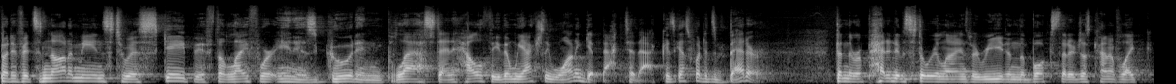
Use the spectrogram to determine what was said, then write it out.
But if it's not a means to escape, if the life we're in is good and blessed and healthy, then we actually want to get back to that. Because guess what? It's better than the repetitive storylines we read in the books that are just kind of like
